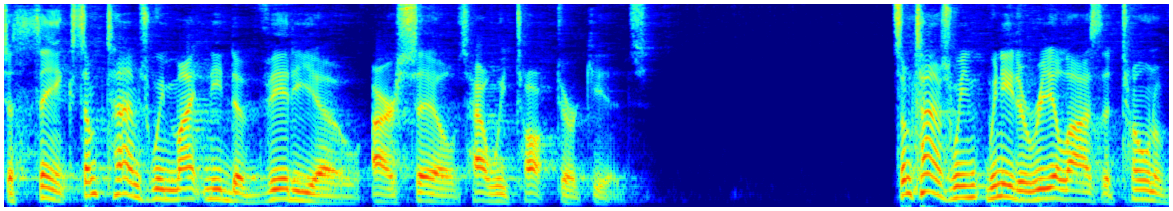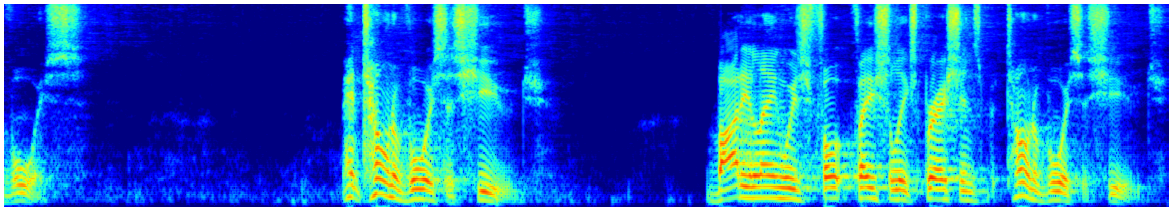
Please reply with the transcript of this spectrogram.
to think, sometimes we might need to video ourselves how we talk to our kids. Sometimes we, we need to realize the tone of voice. Man, tone of voice is huge. Body language, fo- facial expressions, but tone of voice is huge.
